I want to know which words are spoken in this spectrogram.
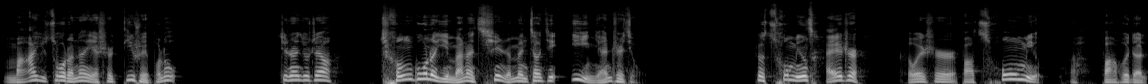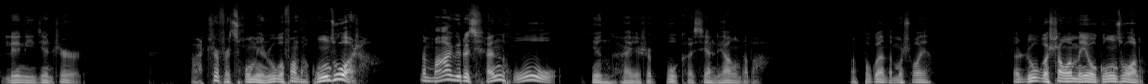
马宇做的那也是滴水不漏，竟然就这样成功的隐瞒了亲人们将近一年之久。这聪明才智可谓是把聪明啊发挥的淋漓尽致了。啊，这份聪明如果放到工作上，那马宇的前途应该也是不可限量的吧？啊，不管怎么说呀，那如果尚文没有工作了。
